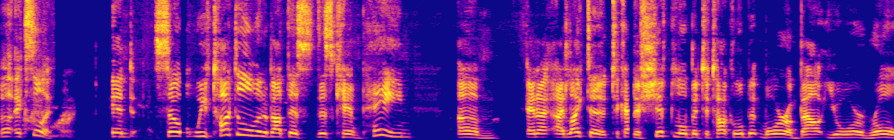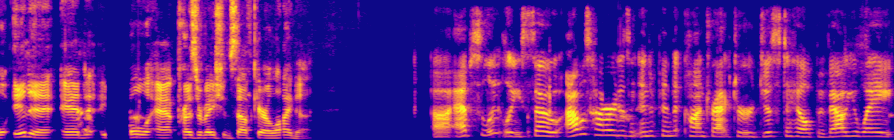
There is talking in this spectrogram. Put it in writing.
Oh, excellent. And so we've talked a little bit about this this campaign. Um, and I, would like to, to kind of shift a little bit to talk a little bit more about your role in it and your role at Preservation South Carolina. Uh, absolutely. So I was hired as an independent contractor just to help evaluate,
